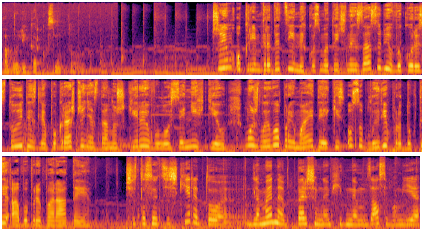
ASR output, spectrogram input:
або лікар-косметолог. Чим, окрім традиційних косметичних засобів, ви користуєтесь для покращення стану шкіри, волосся, нігтів? Можливо, приймаєте якісь особливі продукти або препарати. Що стосується шкіри, то для мене першим необхідним засобом є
